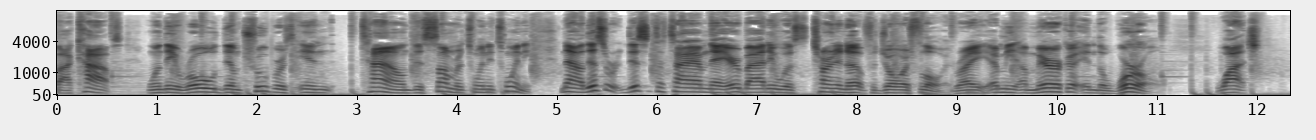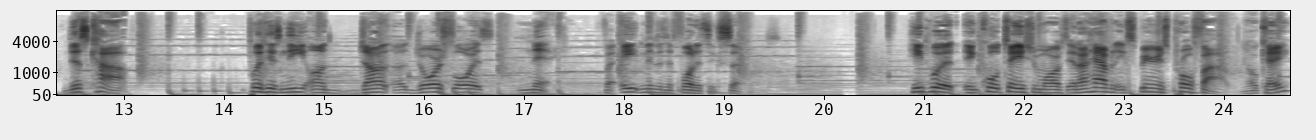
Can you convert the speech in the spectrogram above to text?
by cops when they rolled them troopers in town this summer 2020. Now this this is the time that everybody was turning up for George Floyd, right? I mean, America and the world watch this cop put his knee on John uh, George Floyd's neck for eight minutes and forty six seconds. He put in quotation marks, and I have an experienced profile, Okay,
